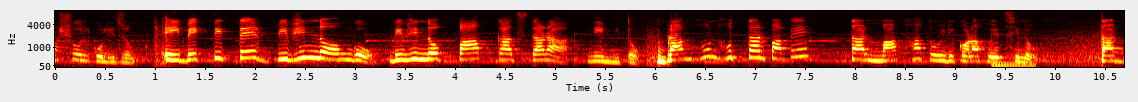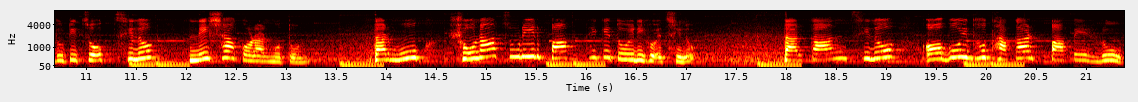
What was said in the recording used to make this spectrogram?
আসল কলিযুগ। এই ব্যক্তিত্বের বিভিন্ন অঙ্গ, বিভিন্ন পাপ কাজ দ্বারা নির্মিত। ব্রাহ্মণ হত্যার পাপে তার মাথা তৈরি করা হয়েছিল। তার দুটি চোখ ছিল নেশা করার মতন। তার মুখ সোনা চুরির পাপ থেকে তৈরি হয়েছিল। তার কান ছিল অবৈধ থাকার পাপের রূপ।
